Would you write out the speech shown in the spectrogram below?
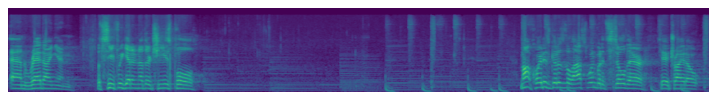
and red onion. Let's see if we get another cheese pull. Not quite as good as the last one, but it's still there. Okay, try it out.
